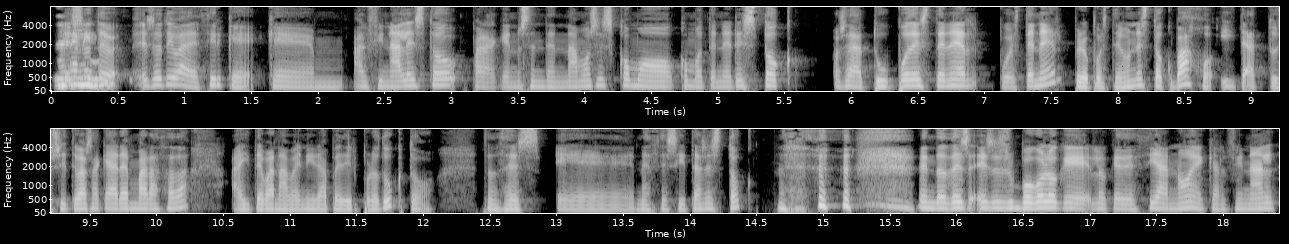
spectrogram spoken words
eso te, eso te, iba a decir, que, que, mm, al final esto, para que nos entendamos, es como, como tener stock o sea, tú puedes tener, puedes tener, pero puedes tener un stock bajo y tú si te vas a quedar embarazada, ahí te van a venir a pedir producto. Entonces, eh, necesitas stock. Entonces, eso es un poco lo que, lo que decía Noé, que al final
